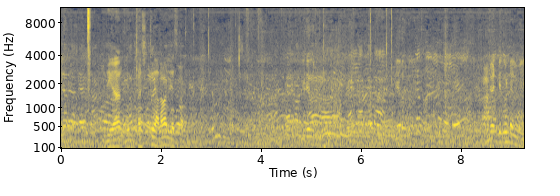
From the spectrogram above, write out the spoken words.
ఇది ఫస్ట్ అలవాటు చేసుకోండి గట్టిగుండాలి మీ.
